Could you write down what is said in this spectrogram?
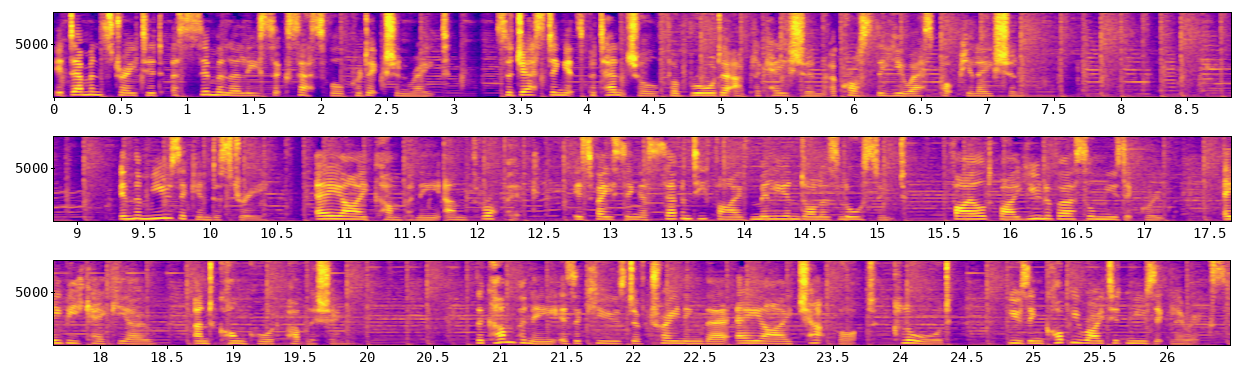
it demonstrated a similarly successful prediction rate suggesting its potential for broader application across the US population. In the music industry, AI company Anthropic is facing a $75 million lawsuit filed by Universal Music Group, ABKCO, and Concord Publishing. The company is accused of training their AI chatbot, Claude, using copyrighted music lyrics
